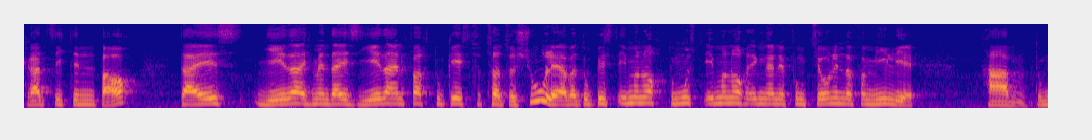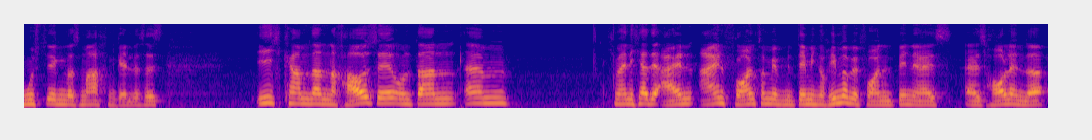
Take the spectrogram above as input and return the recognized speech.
kratzt sich den Bauch. Da ist jeder, ich meine, da ist jeder einfach, du gehst zwar zur Schule, aber du bist immer noch, du musst immer noch irgendeine Funktion in der Familie haben. Du musst irgendwas machen, gell? Das heißt, ich kam dann nach Hause und dann, ähm, ich meine, ich hatte einen, Freund von mir, mit dem ich noch immer befreundet bin, er ist, er ist Holländer,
